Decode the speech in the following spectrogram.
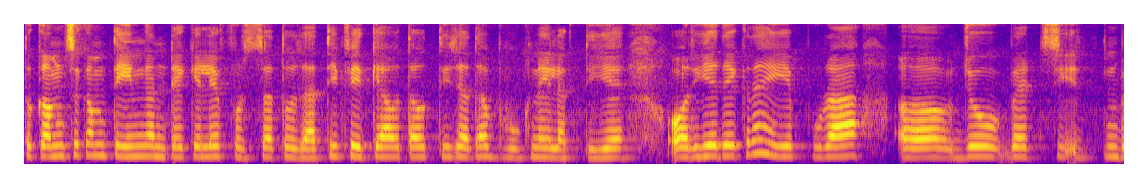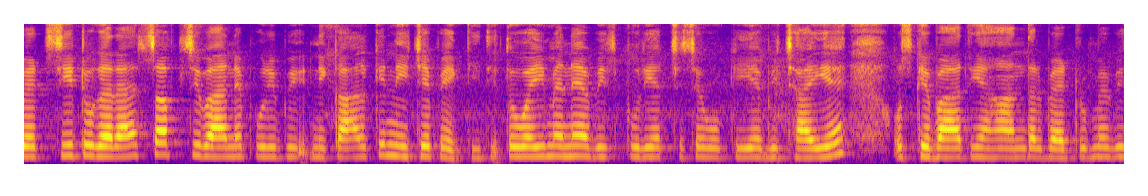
तो कम से कम तीन घंटे के लिए फुर्सत हो जाती फिर क्या होता है, उतनी ज़्यादा भूख नहीं लगती है। और ये देख रहे हैं, ये पूरा जो बेड शीट बेड शीट वगैरह है, सब सिवाय ने पूरी निकाल के नीचे फेंक दी थी। तो वही मैंने अभी पूरी अच्छे से वो की है, बिछाई है। उसके बाद यहाँ अंदर बेडरूम में भी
